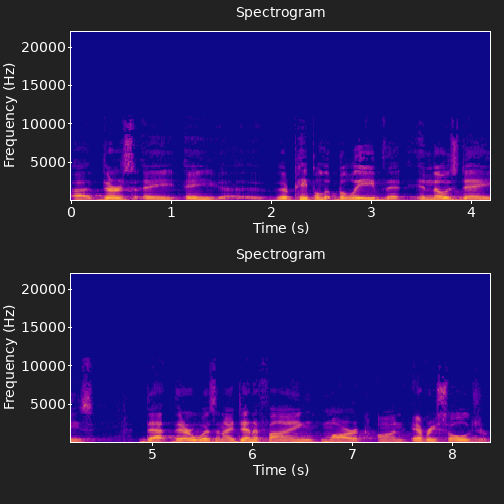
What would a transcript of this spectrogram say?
uh, there's a, a uh, there are people that believe that in those days that there was an identifying mark on every soldier.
